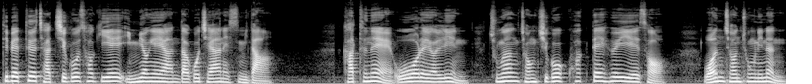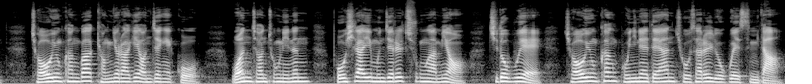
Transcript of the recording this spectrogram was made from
티베트 자치구 서기에 임명해야 한다고 제안했습니다. 같은 해 5월에 열린 중앙정치국 확대 회의에서 원 전 총리는 저우융캉과 격렬하게 언쟁했고 원 전 총리는 보시라이 문제를 추궁하며 지도부에 저우융캉 본인에 대한 조사를 요구했습니다.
